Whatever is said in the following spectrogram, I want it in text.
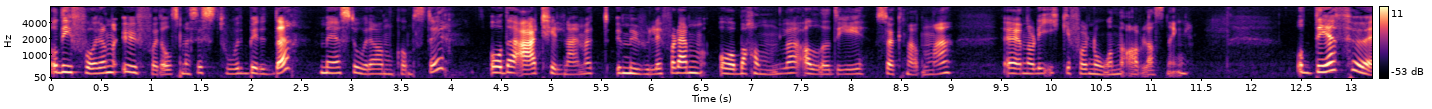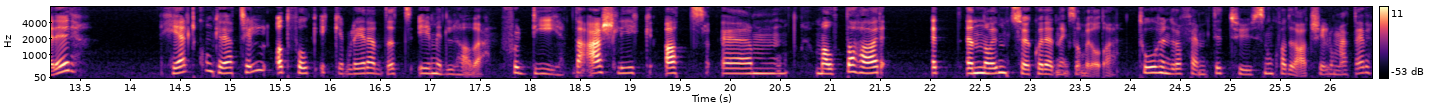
Og de får en uforholdsmessig stor byrde med store ankomster. Og det er tilnærmet umulig for dem å behandle alle de søknadene eh, når de ikke får noen avlastning. Og det fører helt konkret til at folk ikke blir reddet i Middelhavet. Fordi det er slik at um, Malta har et enormt søk- og redningsområde. 250 000 kvadratkilometer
